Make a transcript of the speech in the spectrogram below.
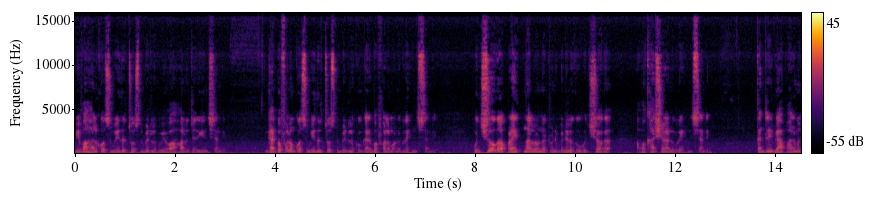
వివాహాల కోసం ఎదురు చూసిన బిడ్డలకు వివాహాలు జరిగించండి. గర్భఫలం కోసం ఎదురు చూసిన బిడ్డలకు గర్భఫలం అనుగ్రహించండి. ఉద్యోగ ప్రయత్నాల్లో ఉన్నటువంటి బిడ్డలకు ఉద్యోగ అవకాశాలు అనుగ్రహించండి. తండ్రి వ్యాపారం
